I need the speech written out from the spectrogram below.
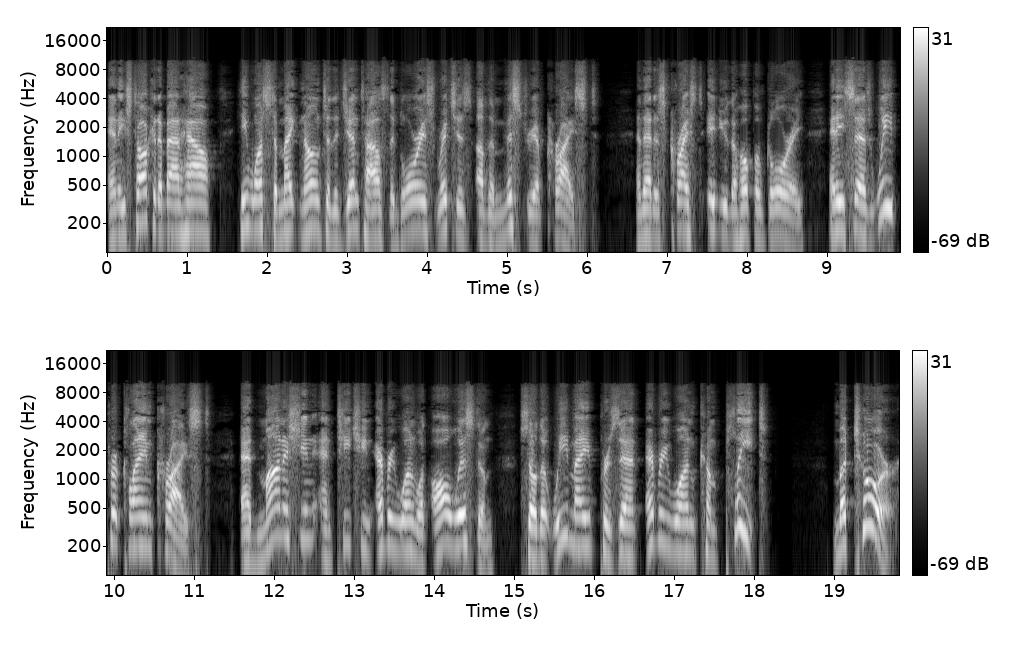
And he's talking about how he wants to make known to the Gentiles the glorious riches of the mystery of Christ. And that is Christ in you, the hope of glory. And he says, we proclaim Christ, admonishing and teaching everyone with all wisdom, so that we may present everyone complete mature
